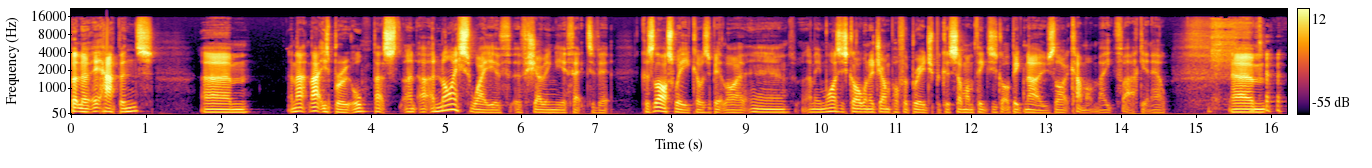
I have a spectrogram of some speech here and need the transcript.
but look, it happens. Um, and that that is brutal. That's an, a, a nice way of of showing the effect of it. Because last week I was a bit like, eh, I mean, why does this guy want to jump off a bridge because someone thinks he's got a big nose? Like, come on, mate, fucking hell. Um,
